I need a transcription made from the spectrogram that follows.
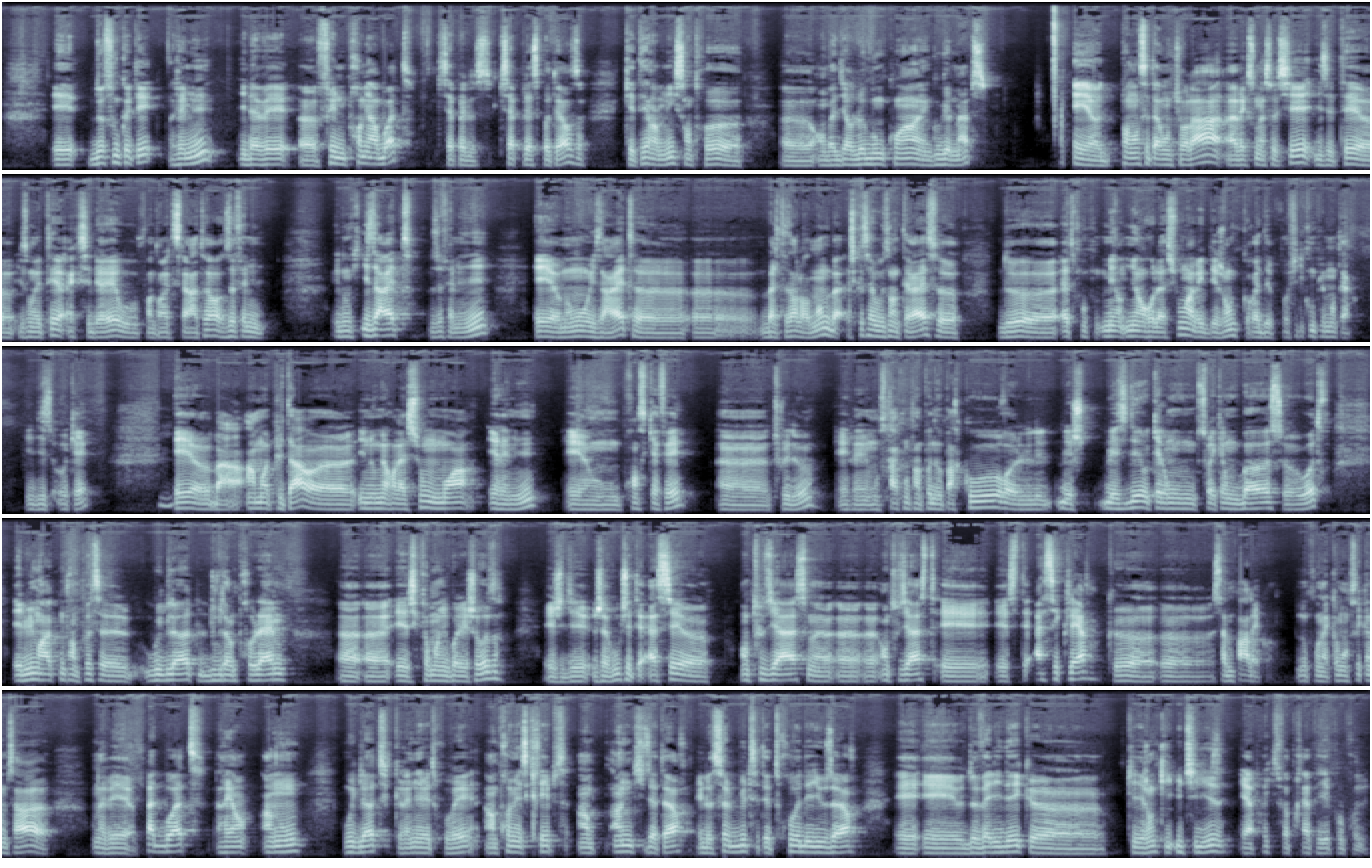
Et de son côté, Rémi, il avait euh, fait une première boîte qui s'appelle qui s'appelait Spotters, qui était un mix entre euh, euh, on va dire Le Bon Coin et Google Maps. Et pendant cette aventure-là, avec son associé, ils étaient ils ont été accélérés ou enfin dans l'accélérateur The Family. Et donc ils arrêtent The Family et au moment où ils arrêtent, Balthazar leur demande bah, est-ce que ça vous intéresse de être mis en relation avec des gens qui auraient des profils complémentaires? Ils disent OK. Et euh, bah, un mois plus tard, euh, il nous met en relation, moi et Rémi. et on prend ce café euh, tous les deux et on se raconte un peu nos parcours, les, les, idées auxquelles on, sur lesquelles on bosse euh, ou autre. Et lui me raconte un peu ce Wiglot, d'où vient le problème euh, euh, et comment il voit les choses. Et j'avoue que j'étais assez euh, enthousiasme, enthousiaste et, et c'était assez clair que ça me parlait. Quoi. Donc on a commencé comme ça. On n'avait pas de boîte, rien, un nom, Wiglot que Rémi avait trouvé, un premier script, un, un utilisateur, et le seul but c'était de trouver des users et, et de valider que qu'il y ait des gens qui utilisent et après qu'ils soient prêts à payer pour le produit.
